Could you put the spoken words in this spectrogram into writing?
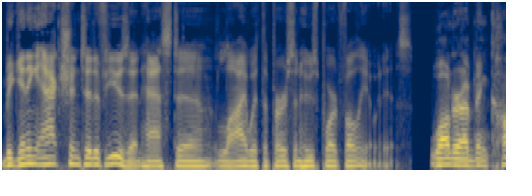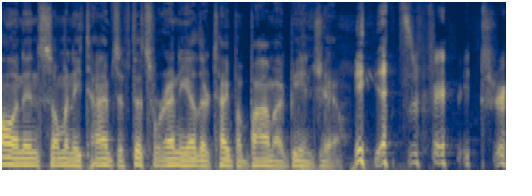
beginning action to diffuse it has to lie with the person whose portfolio it is. Walter, I've been calling in so many times. If this were any other type of bomb, I'd be in jail. That's very true.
